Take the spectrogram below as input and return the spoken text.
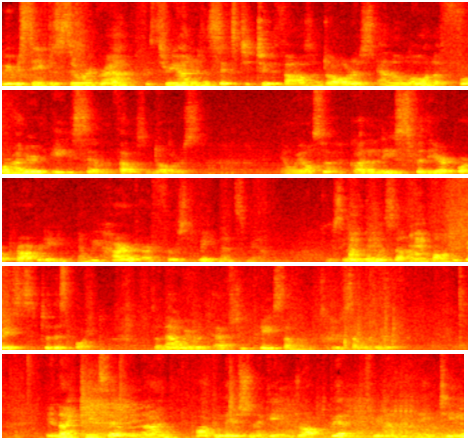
We received a sewer grant for $362,000 and a loan of $487,000. And we also got a lease for the airport property, and we hired our first maintenance man. You see, everything was done on a volunteer basis to this point. So now we would actually pay someone to do some of the work. In 1979, population again dropped a bit, 318. We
